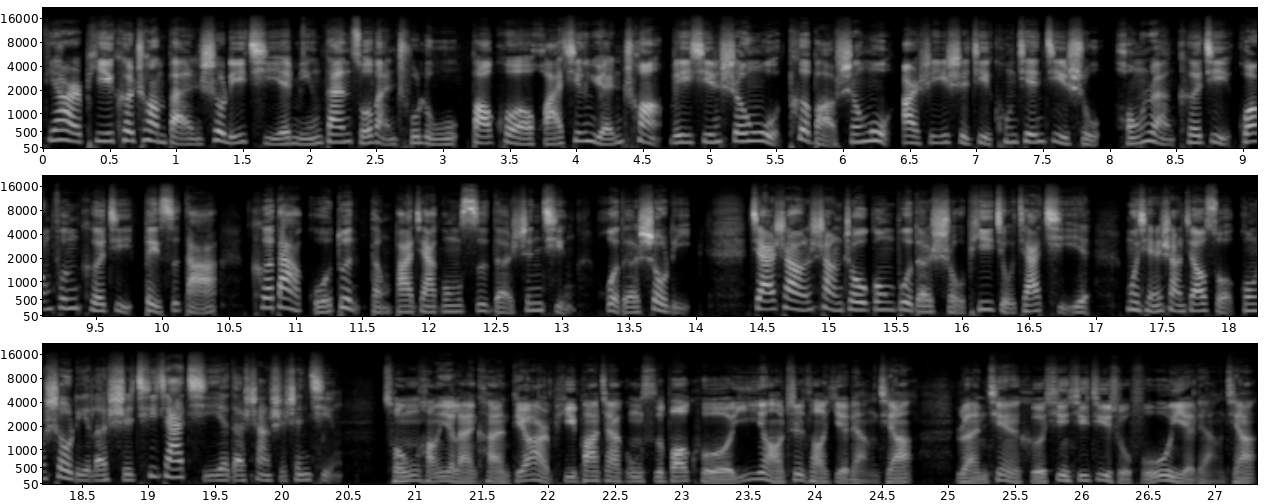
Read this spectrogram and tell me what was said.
第二批科创板受理企业名单昨晚出炉，包括华兴原创、微新生物、特宝生物、二十一世纪空间技术、宏软科技、光峰科技、贝斯达、科大国盾等八家公司的申请获得受理，加上上周公布的首批九家企业，目前上交所共受理了十七家企业的上市申请。从行业来看，第二批八家公司包括医药制造业两家、软件和信息技术服务业两家、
